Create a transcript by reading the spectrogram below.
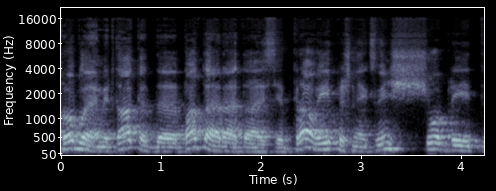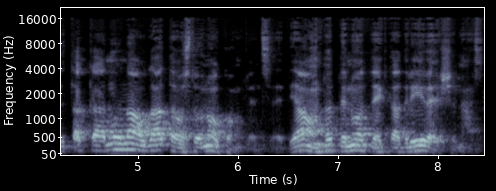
problēma ir tā, ka uh, patērētājs, jeb krāva īpašnieks, viņš šobrīd kā, nu, nav gatavs to nokompensēt. Ja? Tad notiek tāda rīvēšanās.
